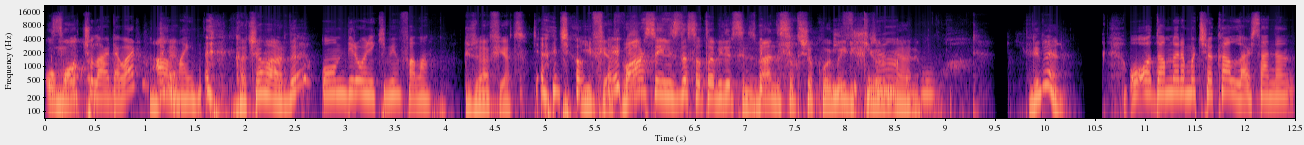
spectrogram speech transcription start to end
O Spotçular da var. mi? Almayın. kaça vardı? 11-12 bin falan. Güzel fiyat. Çok İyi fiyat. Varsa elinizde satabilirsiniz. Ben de satışa koymayı düşünüyorum yani. Değil mi? O adamlar ama çakallar. Senden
